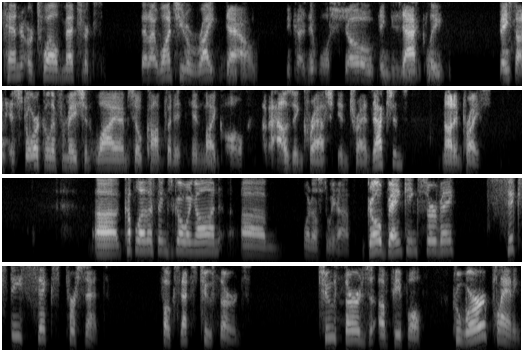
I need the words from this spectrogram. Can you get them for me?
10 or 12 metrics that I want you to write down because it will show exactly, based on historical information, why I'm so confident in my call of a housing crash in transactions, not in price. Uh, a couple other things going on. Um, what else do we have? Go banking survey, 66%. Folks, that's two thirds. two thirds of people who were planning,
